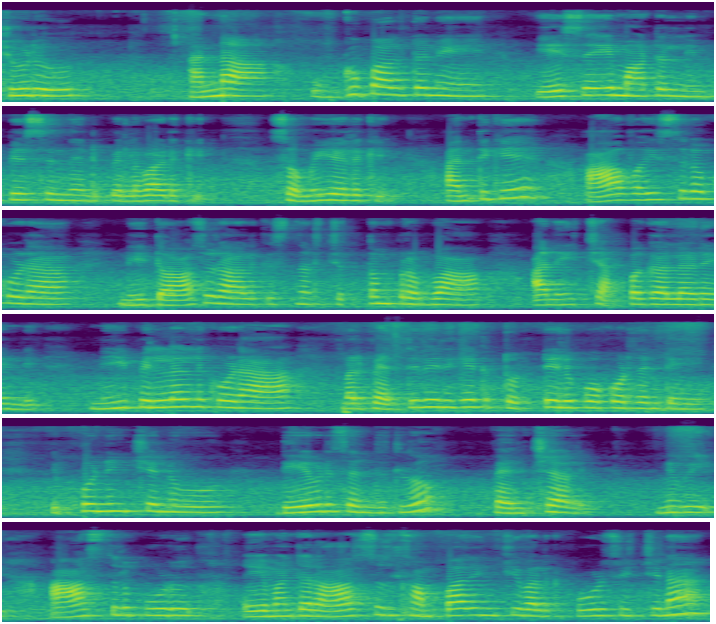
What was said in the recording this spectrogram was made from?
చూడు అన్న ఉగ్గు పాలతోని మాటలు నింపేసిందండి పిల్లవాడికి సమయాలకి. అందుకే ఆ వయసులో కూడా నీ దాసుడు ఆలకిస్తున్న చిత్తం ప్రభా అని చెప్పగలడండి. నీ పిల్లల్ని కూడా మరి పెద్ద విరిగాక తొట్టి వెళ్ళిపోకూడదంటే ఇప్పటి నుంచే నువ్వు దేవుడి సన్నిధిలో పెంచాలి. నువ్వు ఆస్తులు పూడు ఏమంటారు ఆస్తులు సంపాదించి వాళ్ళకి పూడ్చిచ్చినా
